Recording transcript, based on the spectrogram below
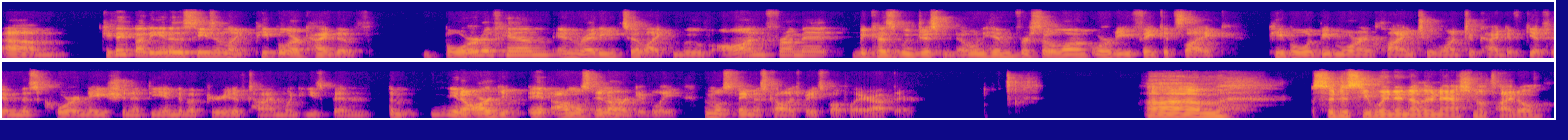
Um, do you think by the end of the season, like people are kind of bored of him and ready to like move on from it because we've just known him for so long, or do you think it's like people would be more inclined to want to kind of give him this coronation at the end of a period of time when he's been the you know argue almost inarguably the most famous college baseball player out there. Um so does he win another national title?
